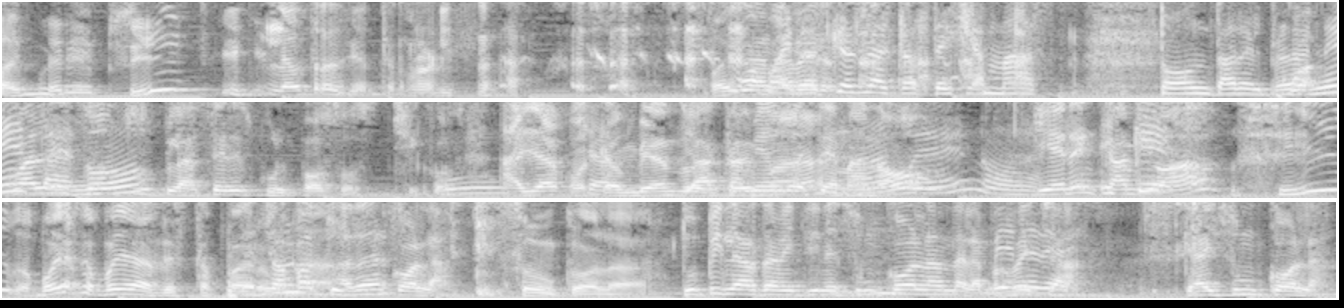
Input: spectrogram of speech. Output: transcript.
ahí muere, pues, sí. Y la otra se aterroriza. Oigan, No, bueno, es que es la estrategia más tonta del ¿cu- planeta, ¿cuáles son ¿no? sus placeres culposos, chicos? Ah, ya, pues, cambiando ya de cambiando de tema, tema. ¿no? Ah, bueno. ¿Quieren Es cambio que- a? Sí, voy a, voy a destapar Destapa una. tu. Zoom cola. Zoom cola. Tú, Pilar, también tienes Zoom cola, ándale, aprovecha. Que hay Zoom cola.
